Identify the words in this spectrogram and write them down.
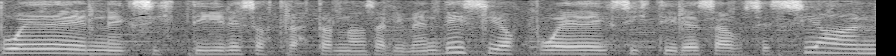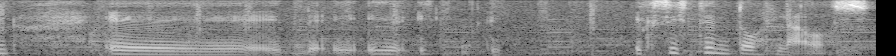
pueden existir esos trastornos alimenticios, puede existir esa obsesión. Eh, eh, existe en todos lados.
